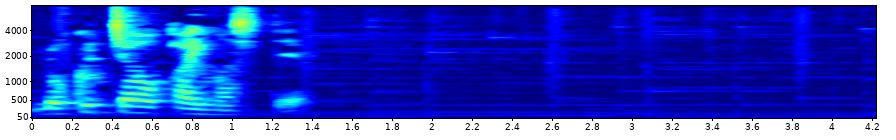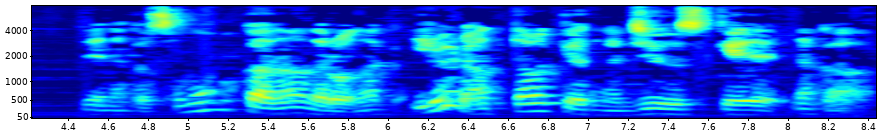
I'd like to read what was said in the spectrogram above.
緑茶を買いまして。で、なんかその他なんだろう、なんかいろいろあったわけよ。なんかジュース系、なんか、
